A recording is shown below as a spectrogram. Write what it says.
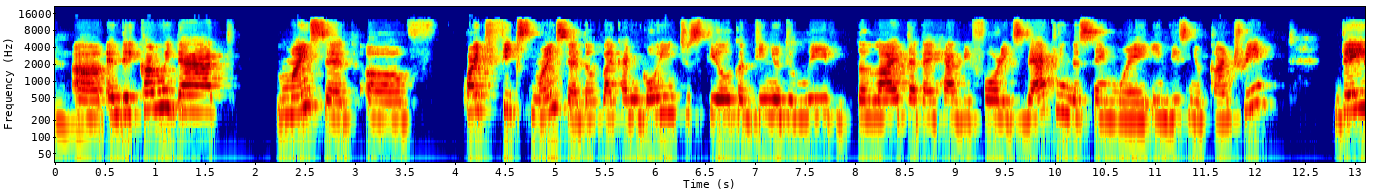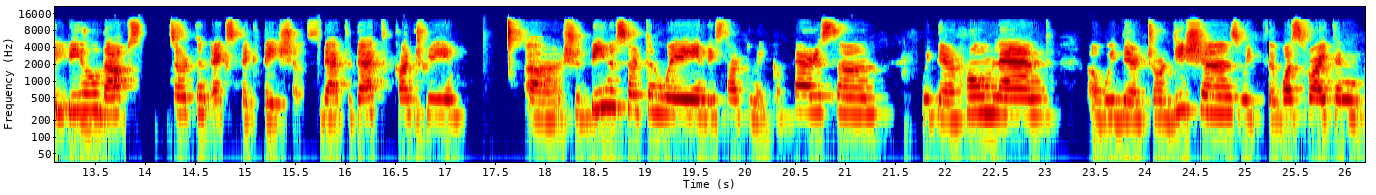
mm-hmm. uh, and they come with that mindset of quite fixed mindset of like i'm going to still continue to live the life that i had before exactly in the same way in this new country. They build up certain expectations that that country uh, should be in a certain way and they start to make comparison with their homeland uh, with their traditions with what's right and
